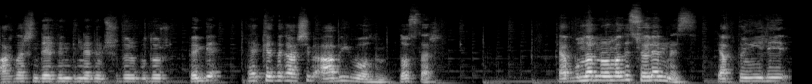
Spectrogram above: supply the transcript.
arkadaşın derdini dinledim şudur budur. Ben bir herkese karşı bir abi gibi oldum dostlar. Ya bunlar normalde söylenmez. Yaptığın iyiliği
